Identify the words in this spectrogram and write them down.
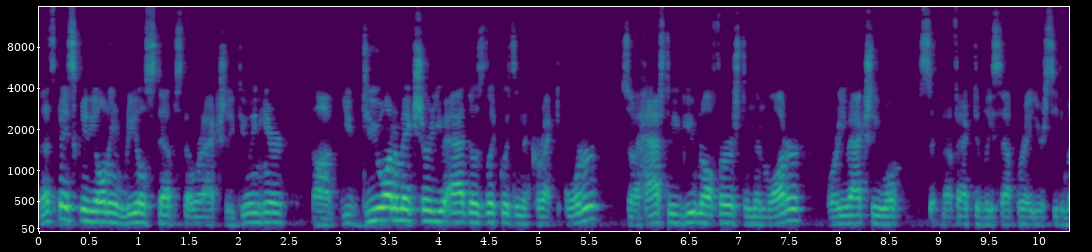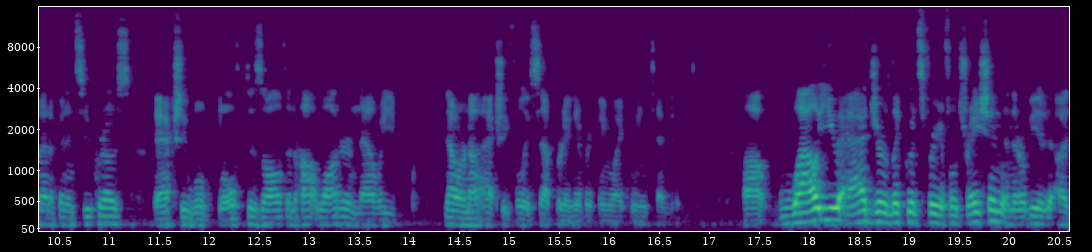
And that's basically the only real steps that we're actually doing here. Uh, you do want to make sure you add those liquids in the correct order, so it has to be butanol first and then water, or you actually won't effectively separate your acetaminophen and sucrose. They actually will both dissolve in hot water, and now we now we're not actually fully separating everything like we intended. Uh, while you add your liquids for your filtration, and there will be a, a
